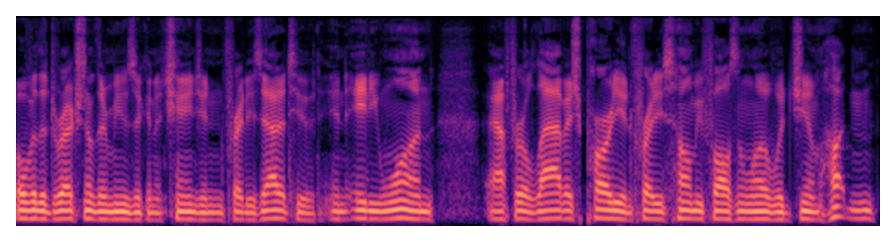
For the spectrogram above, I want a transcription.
over the direction of their music and a change in Freddie's attitude. In '81, after a lavish party in Freddie's home, he falls in love with Jim Hutton,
